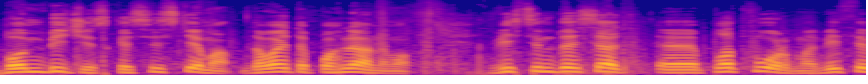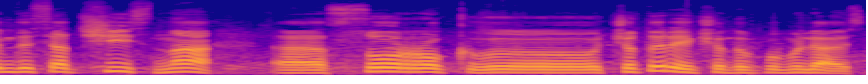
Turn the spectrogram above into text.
бомбічна система. Давайте поглянемо. 80, е, платформа 86 на е, 44, якщо не помиляюсь.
